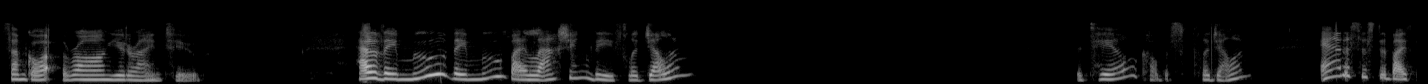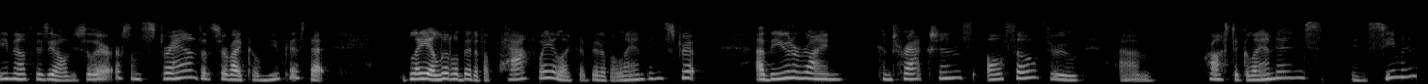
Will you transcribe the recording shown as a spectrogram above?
Some go up the wrong uterine tube. How do they move? They move by lashing the flagellum, the tail called the flagellum, and assisted by female physiology. So there are some strands of cervical mucus that lay a little bit of a pathway, like a bit of a landing strip. Uh, the uterine contractions also through um, prostaglandins in semen.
